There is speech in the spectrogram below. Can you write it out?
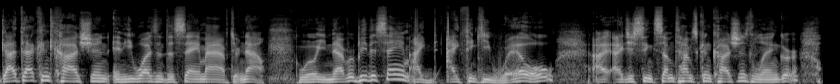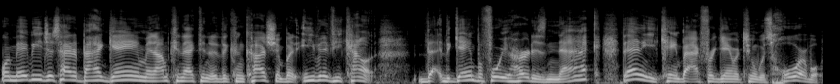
Got that concussion, and he wasn't the same after. Now, will he never be the same? I, I think he will. I, I just think sometimes concussions linger, or maybe he just had a bad game, and I'm connecting to the concussion. But even if you count the, the game before he hurt his neck, then he came back for a game or two and was horrible.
